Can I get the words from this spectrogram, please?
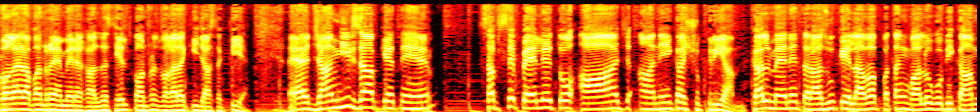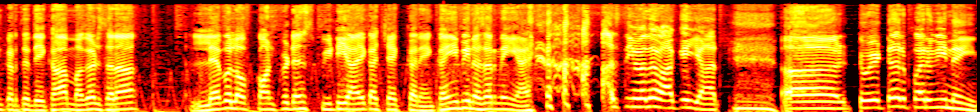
वगैरह बन रहे हैं मेरे ख्याल से। सेल्स कॉन्फ्रेंस वगैरह की जा सकती है। जहांगीर साहब कहते हैं सबसे पहले तो आज आने का शुक्रिया। कल मैंने तराजू के अलावा पतंग वालों को भी काम करते देखा, मगर जरा लेवल ऑफ़ कॉन्फिडेंस पीटीआई का चेक करें। कहीं भी नज़र नहीं आए। हँसी मतलब वाकई यार। ट्विटर पर भी नहीं।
